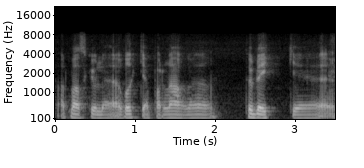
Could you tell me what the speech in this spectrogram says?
Att man skulle rycka på den här eh, publik, eh,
